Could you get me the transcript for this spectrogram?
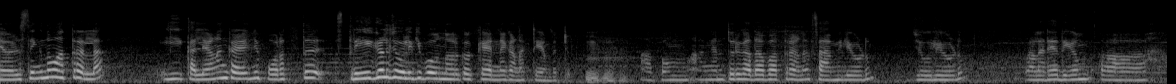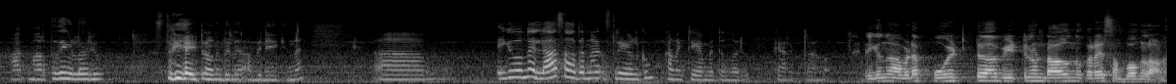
നഴ്സിംഗ് എന്ന് മാത്രമല്ല ഈ കല്യാണം കഴിഞ്ഞ് പുറത്ത് സ്ത്രീകൾ ജോലിക്ക് പോകുന്നവർക്കൊക്കെ എന്നെ കണക്ട് ചെയ്യാൻ പറ്റും. അപ്പം അങ്ങനത്തെ ഒരു കഥാപാത്രമാണ് ഫാമിലിയോടും ജോലിയോടും. വളരെയധികം ആത്മാർത്ഥതയുള്ള ഒരു സ്ത്രീയായിട്ടാണ് ഇതിൽ അഭിനയിക്കുന്നത് എനിക്ക് തോന്നുന്നു എല്ലാ സാധാരണ സ്ത്രീകൾക്കും കണക്ട് ചെയ്യാൻ പറ്റുന്ന ഒരു ക്യാരക്ടറാണ് എനിക്കൊന്ന് അവിടെ പോയിട്ട് ആ വീട്ടിലുണ്ടാകുന്ന കുറെ സംഭവങ്ങളാണ്.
